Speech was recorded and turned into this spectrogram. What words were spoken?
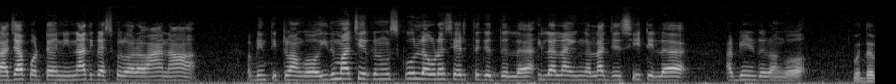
ரஜா போட்ட நீ நாத்திக்கிட்ட ஸ்கூல் வர வேணாம் அப்படின்னு திட்டுவாங்க இது மாதிரி இருக்கணும் ஸ்கூலில் கூட சேர்த்துக்கிறது இல்லை இல்லைலாம் இங்கெல்லாம் சீட் இல்லை அப்படின்டுவாங்க the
